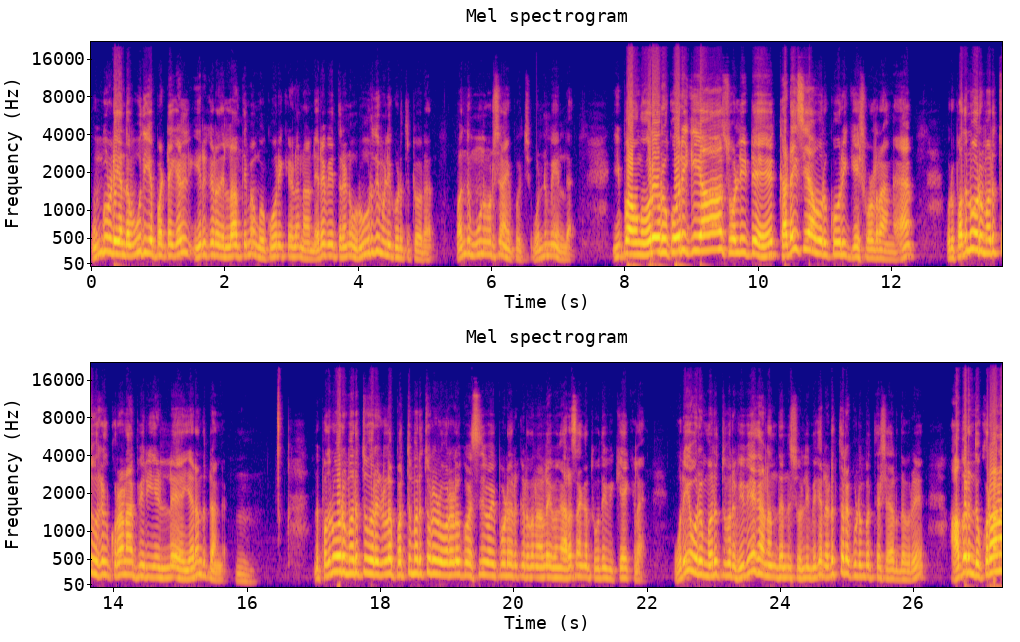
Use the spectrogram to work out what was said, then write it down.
உங்களுடைய அந்த ஊதிய பட்டைகள் இருக்கிறது எல்லாத்தையுமே உங்கள் கோரிக்கைகளை நான் நிறைவேற்றுறேன்னு ஒரு உறுதிமொழி கொடுத்துட்டு வர்றார். வந்து மூணு வருஷம் ஆகிப்போச்சு ஒன்றுமே இல்லை. இப்போ அவங்க ஒரு ஒரு கோரிக்கையாக சொல்லிட்டு கடைசியாக ஒரு கோரிக்கையை சொல்கிறாங்க ஒரு பதினோரு மருத்துவர்கள் கொரோனா பீரியடில் இறந்துட்டாங்க. இந்த பதினோரு மருத்துவர்களில் பத்து மருத்துவர்கள் ஓரளவுக்கு வசதி வாய்ப்போடு இருக்கிறதுனால இவங்க அரசாங்கத்து உதவி கேட்கல. ஒரே ஒரு மருத்துவர் விவேகானந்தன் சொல்லி மிக நடுத்தர குடும்பத்தை சேர்ந்தவர் அவர் இந்த கொரோனா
